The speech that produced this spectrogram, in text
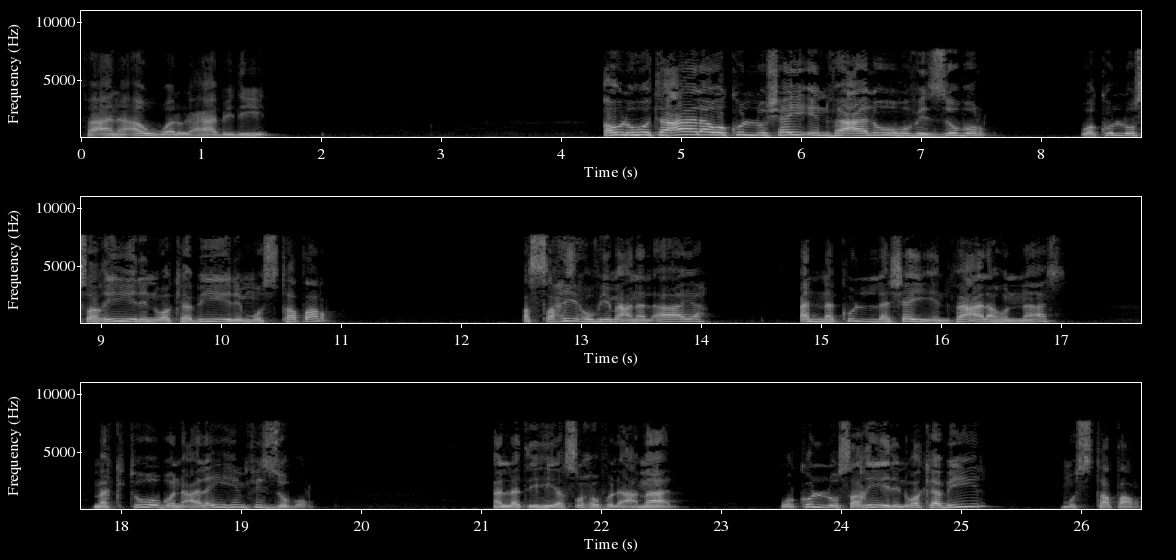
فأنا أول العابدين. قوله تعالى وكل شيء فعلوه في الزبر وكل صغير وكبير مستطر الصحيح في معنى الآية أن كل شيء فعله الناس مكتوب عليهم في الزبر التي هي صحف الأعمال وكل صغير وكبير مستطر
